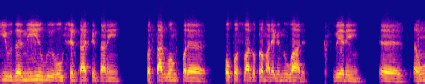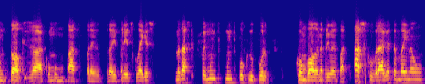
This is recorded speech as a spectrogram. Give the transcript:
e o Danilo ou os centrais tentarem passar longo para ou para o Soares ou para o Marega no ar receberem uh, a um toque já como um passo para, para, para esses colegas. Mas acho que foi muito, muito pouco do Porto com bola na primeira parte. Acho que o Braga também não,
